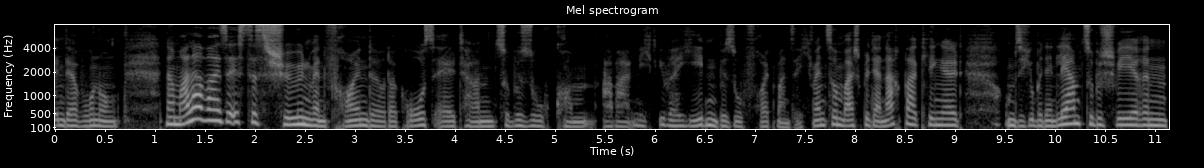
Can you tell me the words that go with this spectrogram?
In der Wohnung. Normalerweise ist es schön, wenn Freunde oder Großeltern zu Besuch kommen, aber nicht über jeden Besuch freut man sich. Wenn zum Beispiel der Nachbar klingelt, um sich über den Lärm zu beschweren,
